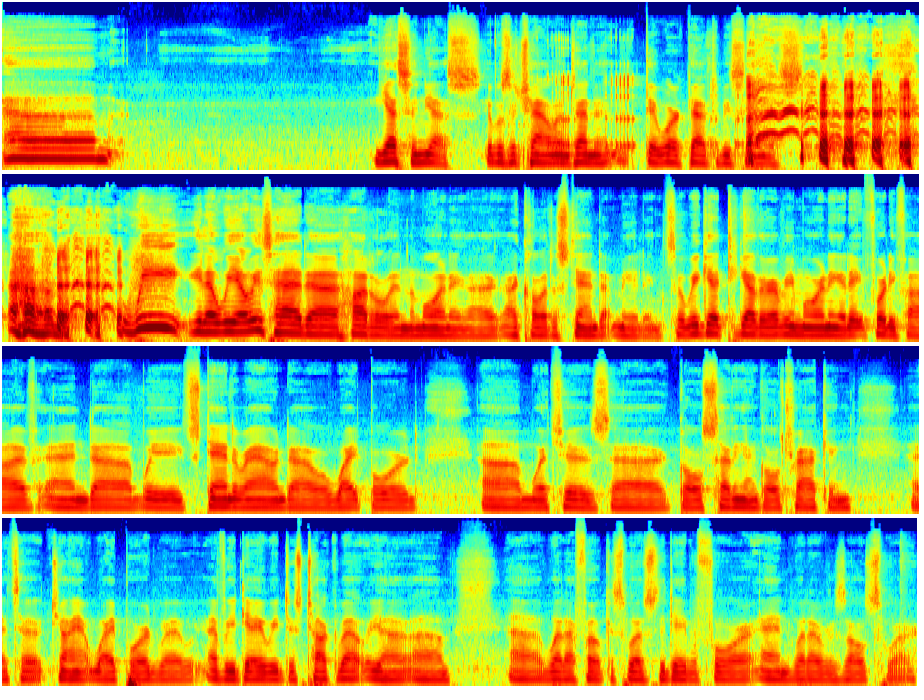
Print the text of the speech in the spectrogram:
Um, yes and yes. It was a challenge, and it, it worked out to be seamless. um, we, you know, we always had a huddle in the morning. I, I call it a stand-up meeting. So we get together every morning at 8:45, and uh, we stand around our whiteboard, um, which is uh, goal setting and goal tracking. It's a giant whiteboard where every day we just talk about, you know, um, uh, what our focus was the day before and what our results were.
